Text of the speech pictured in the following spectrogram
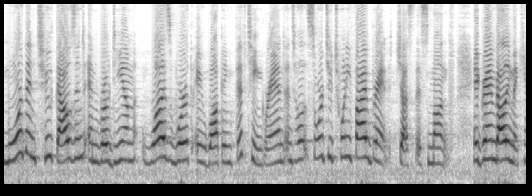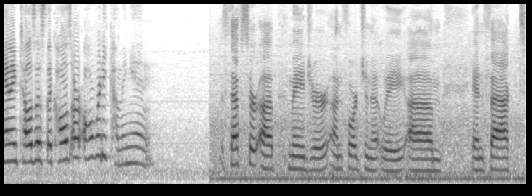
more than 2,000 and rhodium was worth a whopping 15 grand until it soared to 25 grand just this month. A Grand Valley mechanic tells us the calls are already coming in. Thefts are up major, unfortunately. Um, in fact,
